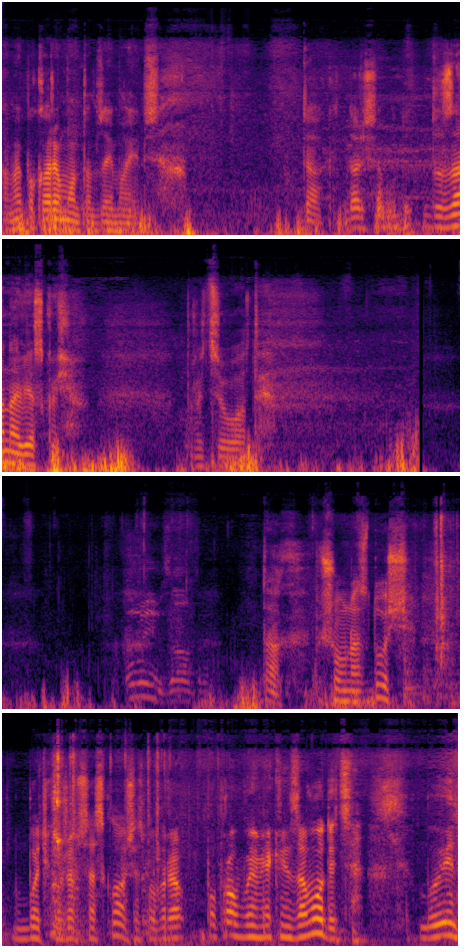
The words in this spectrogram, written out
А ми поки ремонтом займаємося. Так, далі буду до занавіскою працювати. Завтра. Так, пішов у нас дощ. Ну, Батько вже все склав. Зараз попробуємо, як він заводиться, бо він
